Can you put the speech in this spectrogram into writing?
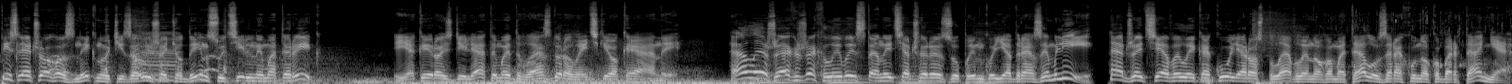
після чого зникнуть і залишать один суцільний материк, який розділятиме два здоровецькі океани. Але жах жахливий станеться через зупинку ядра землі, адже ця велика куля розплавленого металу за рахунок обертання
